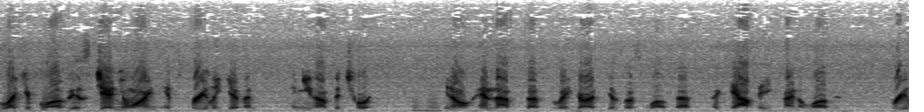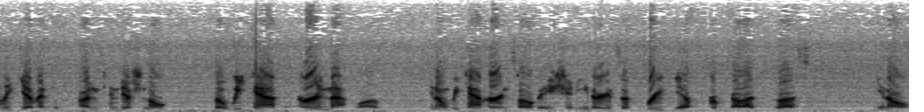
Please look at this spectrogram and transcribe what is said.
like if love is genuine, it's freely given, and you have the choice. hmm You know, and that's that's the way God gives us love. That agape kind of love is freely given, it's unconditional. So we can't earn that love. You know, we can't earn salvation either. It's a free gift from God to us. You know,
